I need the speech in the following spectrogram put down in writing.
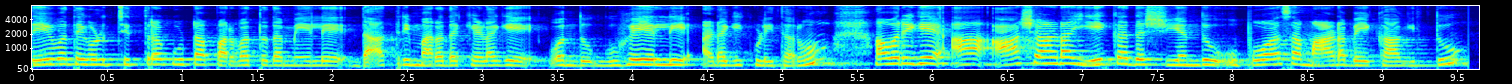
ದೇವತೆಗಳು ಚಿತ್ರಕೂಟ ಪರ್ವತದ ಮೇಲೆ ದಾತ್ರಿ ಮರದ ಕೆಳಗೆ ಒಂದು ಗುಹೆಯಲ್ಲಿ ಅಡಗಿ ಕುಳಿತರು ಅವರಿಗೆ ಆ ಆಷಾಢ ಏಕಾದಶಿಯೆಂದು ಉಪವಾಸ ಮಾಡಬೇಕಾಗಿತ್ತು.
